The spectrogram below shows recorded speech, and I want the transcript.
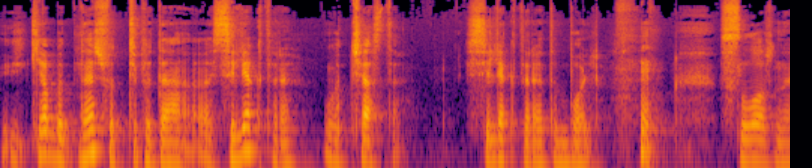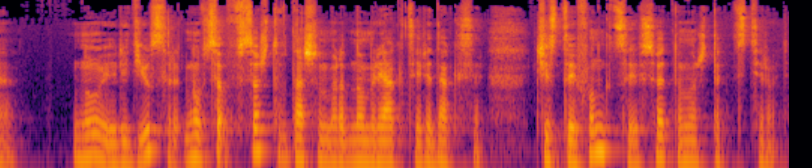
Я бы, знаешь, вот типа, да, селекторы, вот часто. Селекторы — это боль. Сложная. Ну и редюсеры. Ну, все, все, что в нашем родном реакте, редаксе, чистые функции, все это можно так тестировать.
